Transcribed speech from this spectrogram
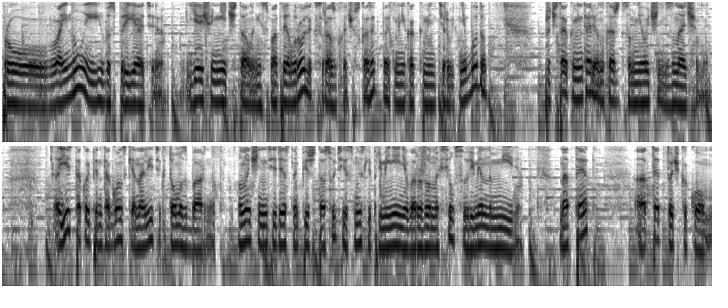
про войну и восприятие. Я еще не читал и не смотрел ролик, сразу хочу сказать, поэтому никак комментировать не буду. Прочитаю комментарий, он кажется мне очень значимым. Есть такой пентагонский аналитик Томас Барнетт. Он очень интересно пишет о сути и смысле применения вооруженных сил в современном мире. На TED TED.com.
